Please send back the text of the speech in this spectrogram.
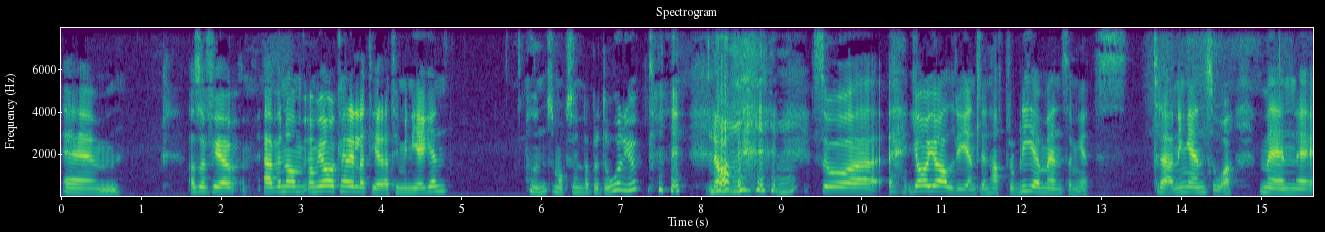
Ehm, alltså för jag, även om, om jag kan relatera till min egen hund som också är en labrador ju. Ja. Så eh, jag har ju aldrig egentligen haft problem med ensamhetsträningen så. Men eh,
